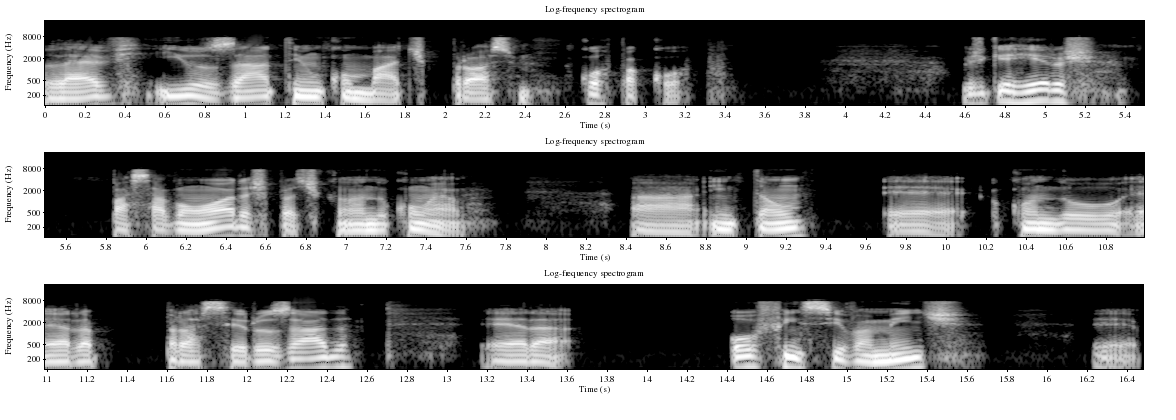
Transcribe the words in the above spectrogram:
leve e usada em um combate próximo, corpo a corpo. Os guerreiros passavam horas praticando com ela. Ah, então, é, quando era para ser usada, era ofensivamente é,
